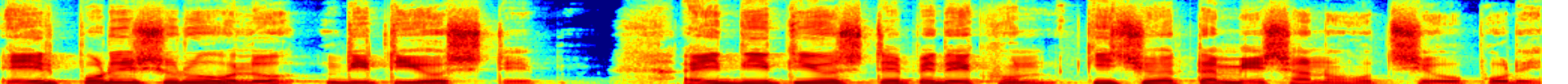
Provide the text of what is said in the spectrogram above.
এরপরে শুরু হলো দ্বিতীয় স্টেপ এই দ্বিতীয় স্টেপে দেখুন, কিছু একটা মেশানো হচ্ছে ওপরে।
